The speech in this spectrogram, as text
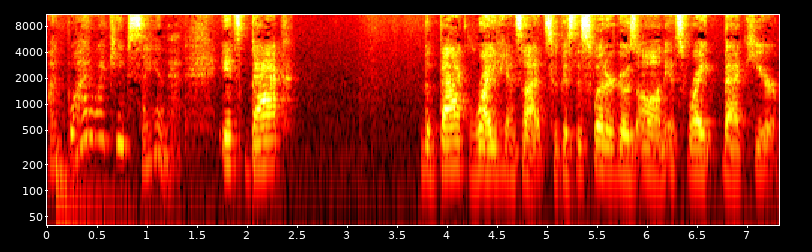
I, why do I keep saying that? It's back, the back right hand side. So because the sweater goes on, it's right back here.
